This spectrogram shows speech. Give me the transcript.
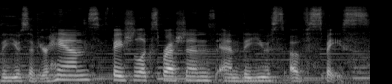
The use of your hands, facial expressions, and the use of space.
